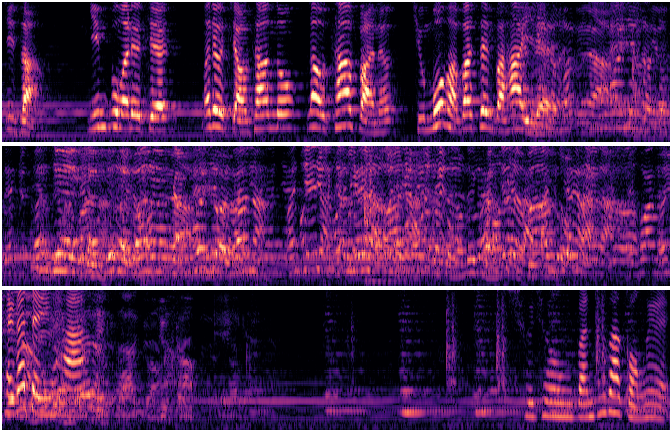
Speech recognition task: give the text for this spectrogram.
至少，银本啊了钱，啊了小差喏，那有差反了，就没办法胜发下伊嘞。大家等一下，就像万头家讲的，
